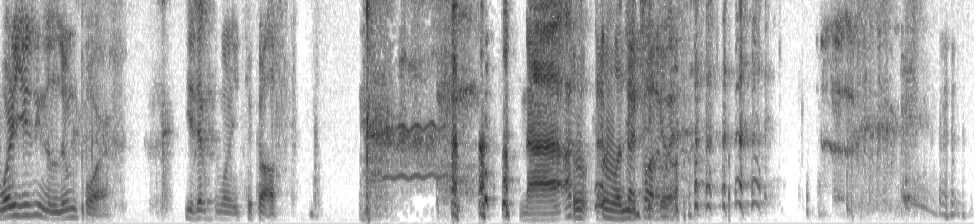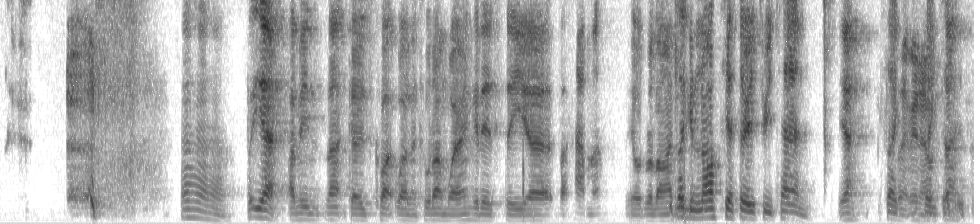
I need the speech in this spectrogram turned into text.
what are you using the loom for? Use it. The one you took off. Nah, I don't, the one you don't bother took with. Ah, but yeah, I mean that goes quite well into what I'm wearing. It is the uh, the hammer, the old reliable. It's like a Nokia 3310. yeah, It's like, it's, like the, it's,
